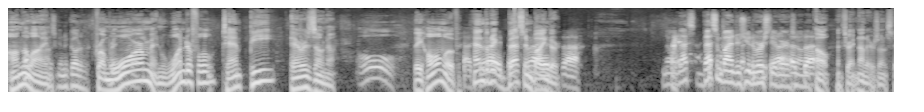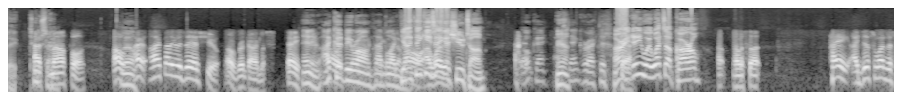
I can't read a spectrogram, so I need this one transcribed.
on the Oh, I line was going to go to from warm and wonderful Tempe, Arizona. Oh The home of Hendrik right, Bessembinder. right. It's, uh, no, that's Bessembinder's University of Yeah, it's, Arizona. uh, oh, that's right. Not Arizona State. that's a mouthful. Oh, Well. I, I thought he was ASU. Oh, regardless. Hey. Anyway, I oh, could be wrong. I believe him. Yeah, I think Oh, I he's ASU, Tom. Okay, I Yeah. stand corrected. All right. Yeah. Anyway, what's up, Carl? I was thought. Hey, I just wanted to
